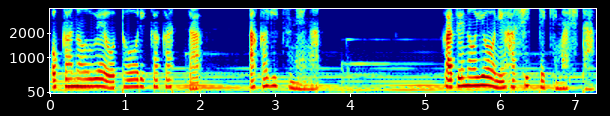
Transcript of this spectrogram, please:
丘の上を通りかかった赤狐が風のように走ってきました。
